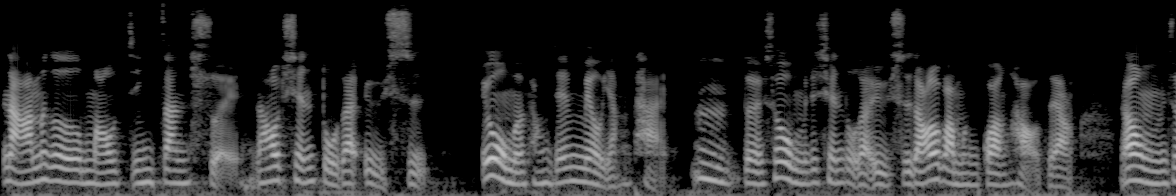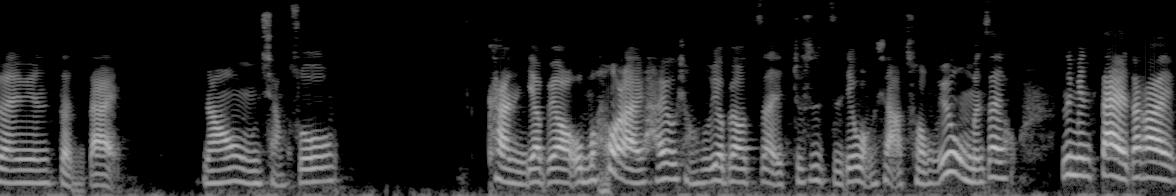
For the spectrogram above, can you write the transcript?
拿那个毛巾沾水，然后先躲在浴室，因为我们房间没有阳台，嗯对，所以我们就先躲在浴室，然后把门关好这样，然后我们就在那边等待，然后我们想说。看要不要，我们后来还有想说要不要再就是直接往下冲，因为我们在那边待了大概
